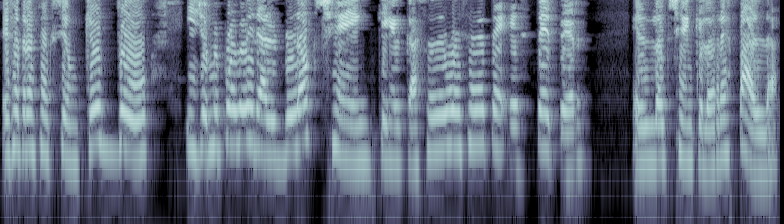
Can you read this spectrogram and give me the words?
Esa transacción quedó y yo me puedo ir al blockchain, que en el caso de USDT es Tether, el blockchain que lo respalda.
